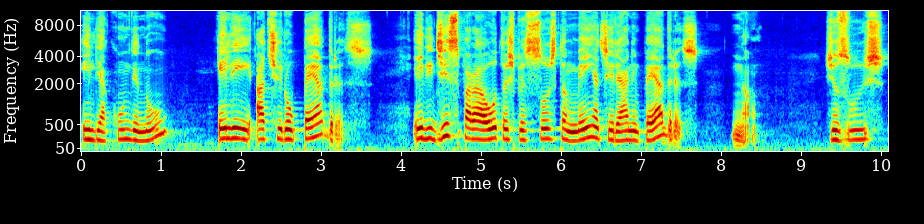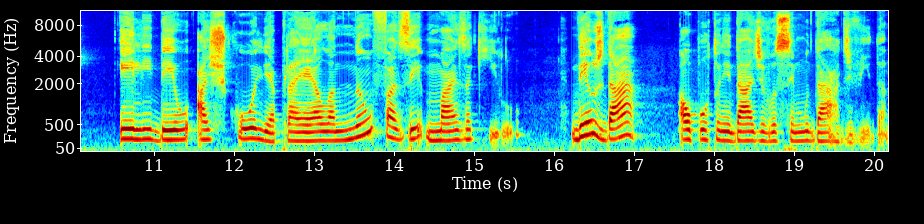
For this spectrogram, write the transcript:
Ele a condenou? Ele atirou pedras? Ele disse para outras pessoas também atirarem pedras? Não. Jesus, ele deu a escolha para ela não fazer mais aquilo. Deus dá a oportunidade de você mudar de vida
